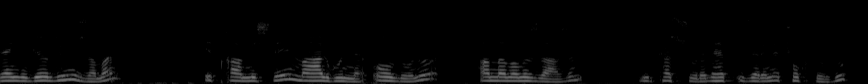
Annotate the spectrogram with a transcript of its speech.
rengi gördüğümüz zaman itka misleyin malgunne olduğunu anlamamız lazım. Birkaç surede hep üzerinde çok durduk.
